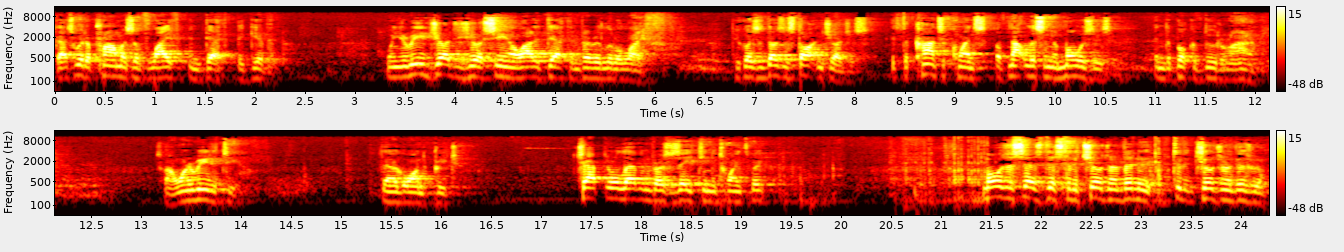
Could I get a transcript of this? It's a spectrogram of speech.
That's where the promise of life and death are given. When you read Judges, you are seeing a lot of death and very little life. Because it doesn't start in Judges. It's the consequence of not listening to Moses in the book of Deuteronomy. So I want to read it to you. Then I'll go on to preach it. Chapter 11, verses 18 to 23. Moses says this to the children of, to the children of Israel.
